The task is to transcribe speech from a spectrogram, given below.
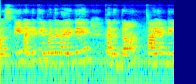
బస్కి మళ్ళీ తిరుపతిలో అయితే కలుద్దాం. బాయ్ అండి.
